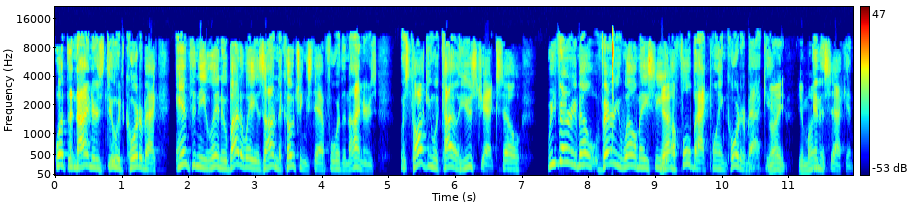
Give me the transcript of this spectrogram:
what the Niners do at quarterback. Anthony Lynn, who by the way is on the coaching staff for the Niners, was talking with Kyle Juszczyk. So we very well very well may see Yeah. a fullback playing quarterback here Right, you might. in a second.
